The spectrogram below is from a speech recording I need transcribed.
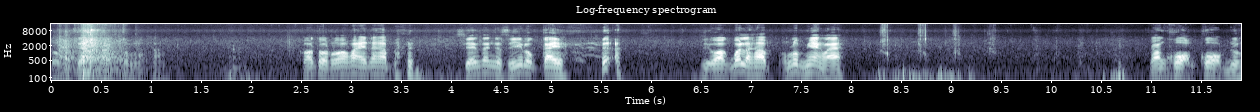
สมเจ็ดครับสมบักสังขอโทษขออภัยนะครับ เสียงสังกะสีลกไก่สีออกเบิ้ลละครับลมแห้งหลายยังโคบโคบอยู่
